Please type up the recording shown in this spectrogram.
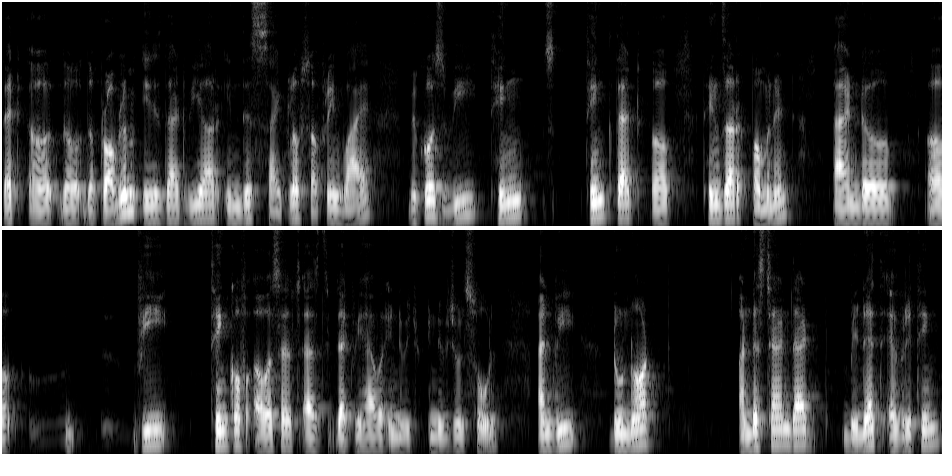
That uh, the the problem is that we are in this cycle of suffering. Why? Because we think think that uh, things are permanent and uh, uh, we think of ourselves as that we have an individual, individual soul and we do not understand that beneath everything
